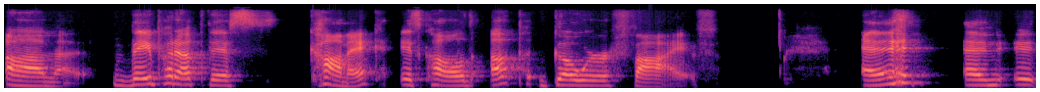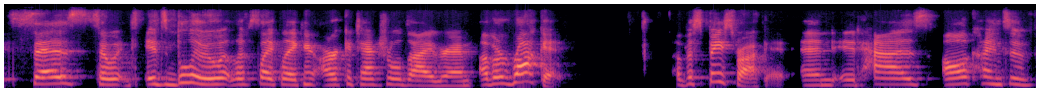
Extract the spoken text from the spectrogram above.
Um, they put up this comic. It's called Up Goer Five, and and it says so. It's it's blue. It looks like like an architectural diagram of a rocket, of a space rocket, and it has all kinds of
